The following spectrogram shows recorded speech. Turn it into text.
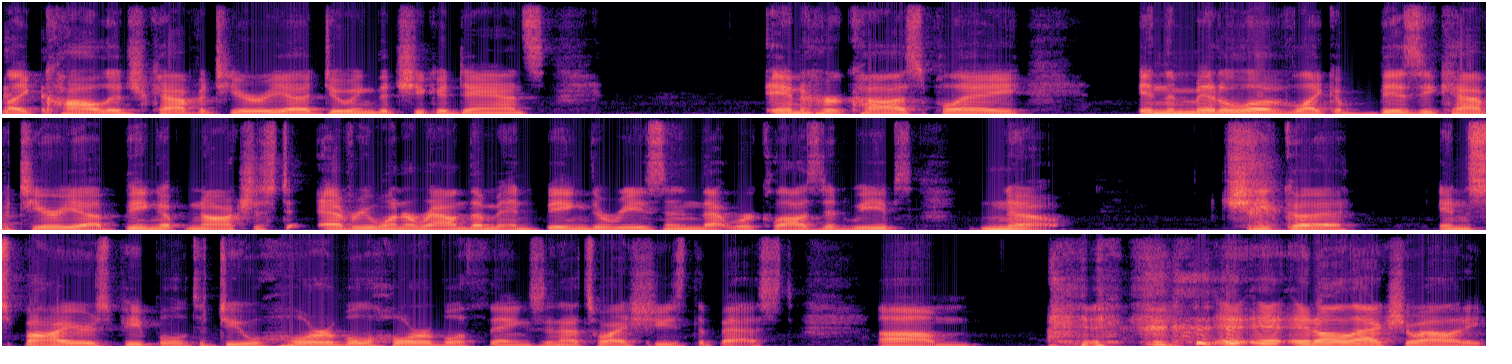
like college cafeteria doing the Chika dance in her cosplay in the middle of like a busy cafeteria being obnoxious to everyone around them and being the reason that we're closeted weebs? No. Chika inspires people to do horrible, horrible things, and that's why she's the best. Um, in, in all actuality,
